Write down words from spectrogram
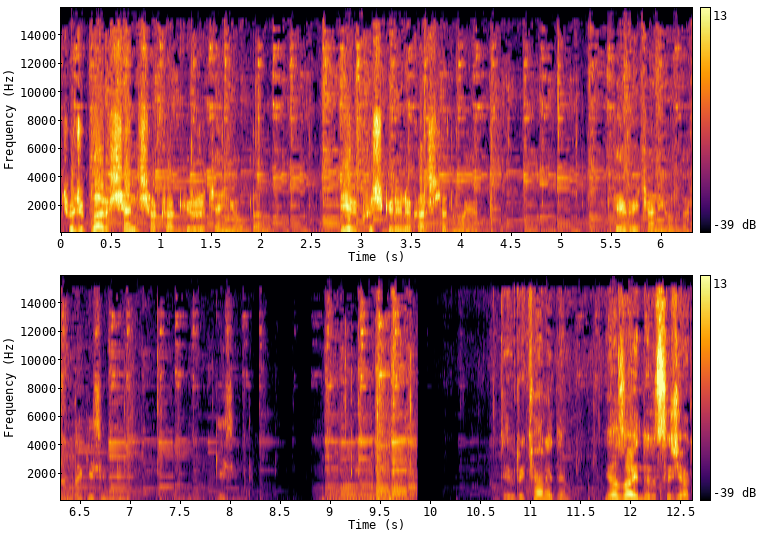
Çocuklar şen şakrak yürürken yolda bir kış gününü karşıladım hayatta. Devrekani yollarında gezindim, gezindim. Devrekhane'de yaz ayları sıcak,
